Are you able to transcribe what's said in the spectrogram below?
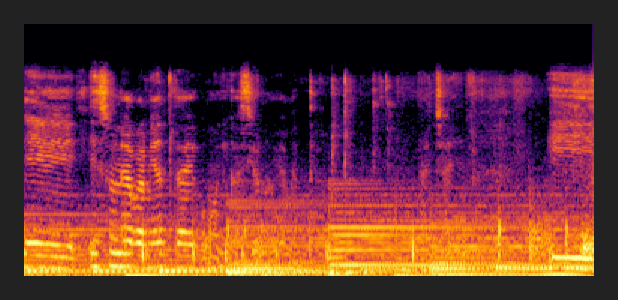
eh, es una herramienta de comunicación, obviamente. ¿Cachai? Y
